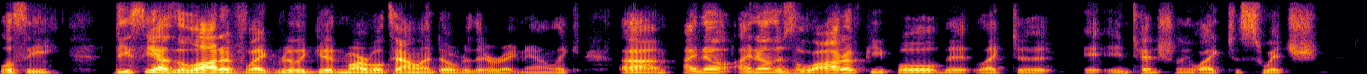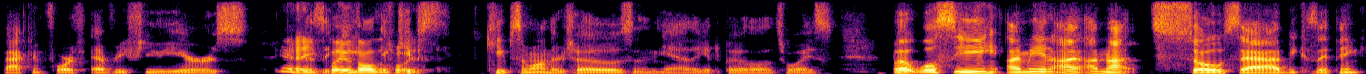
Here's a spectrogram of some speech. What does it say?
We'll see. DC has a lot of like really good Marvel talent over there right now. Like, um, I know, I know, there's a lot of people that like to intentionally like to switch back and forth every few years. yeah, you play with all the toys. keeps- Keeps them on their toes, and yeah, they get to play with all the toys. But we'll see. I mean, I, I'm not so sad because I think,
